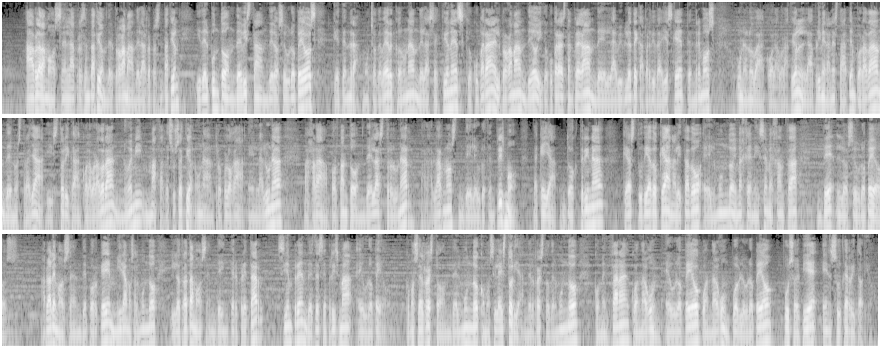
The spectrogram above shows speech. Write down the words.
Hablábamos en la presentación del programa de la representación y del punto de vista de los europeos que tendrá mucho que ver con una de las secciones que ocupará el programa de hoy, que ocupará esta entrega de la biblioteca perdida y es que tendremos una nueva colaboración, la primera en esta temporada de nuestra ya histórica colaboradora Noemi Maza, de su sección, una antropóloga en la Luna. Bajará, por tanto, del astro lunar para hablarnos del eurocentrismo, de aquella doctrina que ha estudiado, que ha analizado el mundo, imagen y semejanza de los europeos. Hablaremos de por qué miramos al mundo y lo tratamos de interpretar siempre desde ese prisma europeo como si el resto del mundo, como si la historia del resto del mundo comenzara cuando algún europeo, cuando algún pueblo europeo puso el pie en su territorio.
